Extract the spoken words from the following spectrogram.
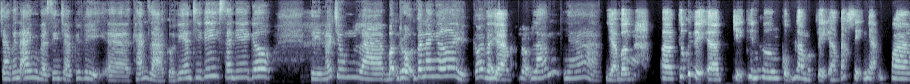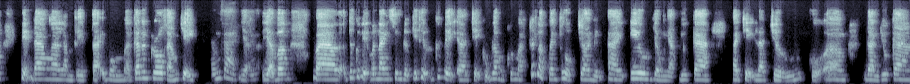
Chào Vân Anh và xin chào quý vị uh, khán giả của VNTV San Diego thì nói chung là bận rộn Vân Anh ơi coi vậy dạ. bận rộn lắm nha. Dạ vâng. À, thưa quý vị à, chị Thiên Hương cũng là một vị à, bác sĩ nhãn khoa hiện đang à, làm việc tại vùng à, Garden Grove phải không chị đúng rồi. Dạ, dạ vâng. Và thưa quý vị Vân Anh xin được giới thiệu quý vị à, chị cũng là một khuôn mặt rất là quen thuộc cho những ai yêu dòng nhạc Yuka. Và chị là trưởng của à, đoàn Yuka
